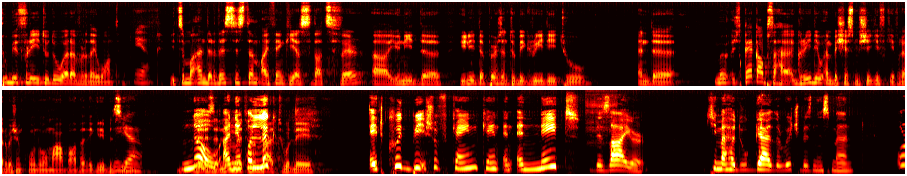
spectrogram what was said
to be free to do whatever they want yeah it's um, under this system i think yes that's fair uh, you need the you need the person to be greedy to and uh, م- دقيقة بصح greedy و ambitious ماشي كيف كيف غير باش نكونوا مع بعض هذه قريب نسيبها Yeah. No, أنا نقول لك- تولي it could be شوف كاين كاين an innate desire كيما هادو كاع the rich businessmen or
